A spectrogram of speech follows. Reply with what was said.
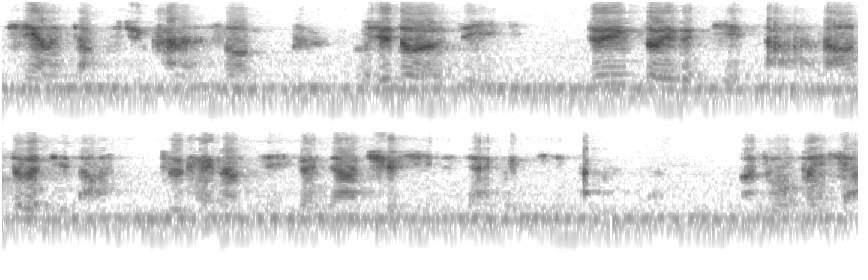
信仰的角度去看的时候，我觉得都有自己就是都有一个解答，然后这个解答就可以让自己更加确信的这样一个解答，啊，自我分享。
